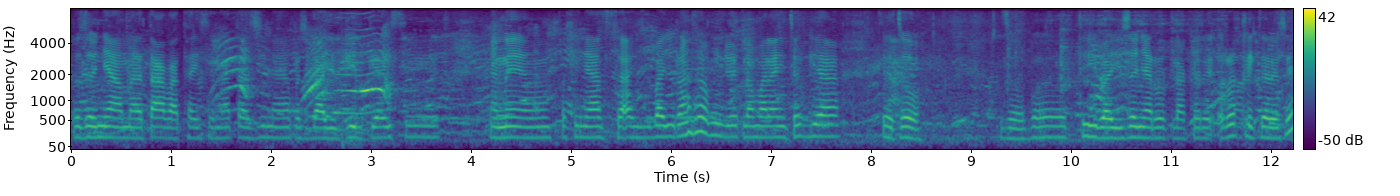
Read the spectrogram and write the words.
તો જો અહીંયા અમારા તાવા થાય છે માતાજીના પછી બાજુ ગીત ગાય છે. અને પછી ત્યાં બાજુ રાંધવા માંડ્યું એટલે અમારે અહીં જગ્યા છે જો જો બધી બાજુ જો અહીંયા રોટલા કરે રોટલી કરે છે.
